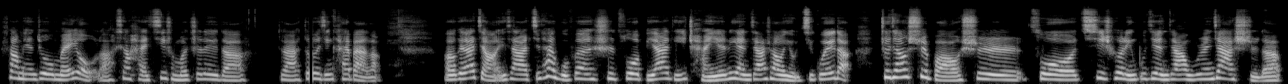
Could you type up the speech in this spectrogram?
上面就没有了，像海汽什么之类的，对吧？都已经开板了。呃，给大家讲一下，吉泰股份是做比亚迪产业链加上有机硅的，浙江世宝是做汽车零部件加无人驾驶的，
